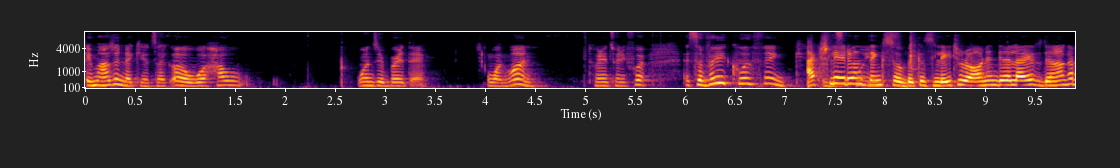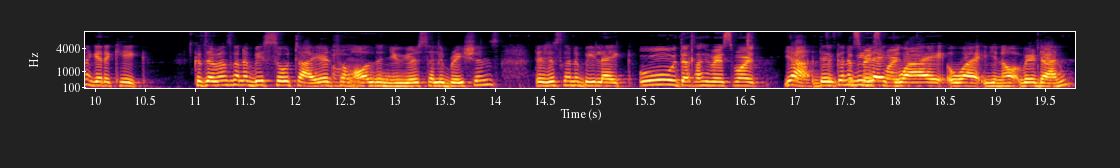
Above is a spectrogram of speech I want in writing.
Imagine like it's like, oh, well, how? When's your birthday? One one. 2024. It's a very cool thing. Actually, I don't think so because later on in their lives, they're not going to get a cake. Because everyone's going to be so tired from all the New Oh. Year celebrations. They're just going to be like, Oh, that's actually very smart. yeah, they're going to be like, smart. why, why, you know, we're done.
